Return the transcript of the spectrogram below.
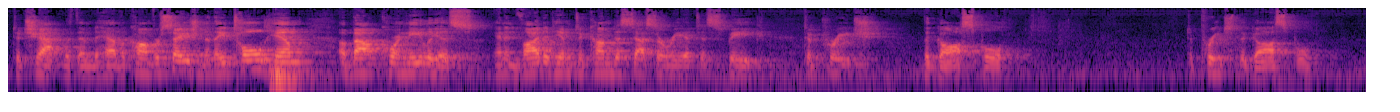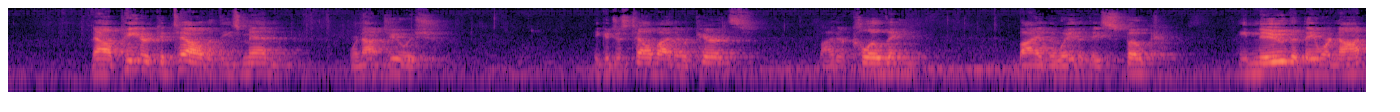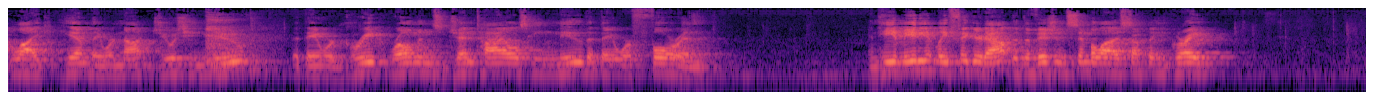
to chat with them, to have a conversation. And they told him about Cornelius and invited him to come to Caesarea to speak, to preach the gospel. To preach the gospel. Now, Peter could tell that these men were not Jewish. He could just tell by their appearance, by their clothing, by the way that they spoke. He knew that they were not like him. They were not Jewish. He knew that they were Greek, Romans, Gentiles. He knew that they were foreign. And he immediately figured out that the vision symbolized something great.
